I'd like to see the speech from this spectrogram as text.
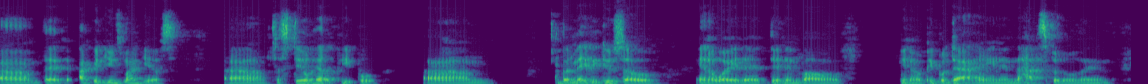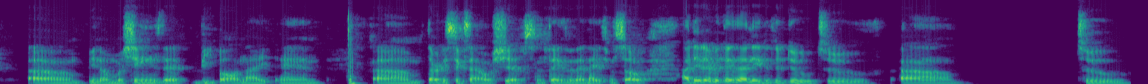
um, that I could use my gifts um, to still help people, um, but maybe do so in a way that didn't involve you know people dying in the hospital and um, you know, machines that beep all night and um, 36 hour shifts and things of that nature. So I did everything that I needed to do to, um, to,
